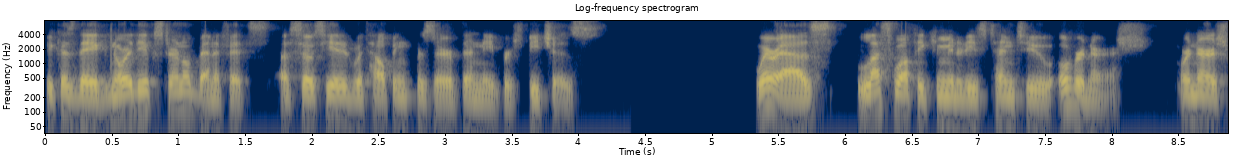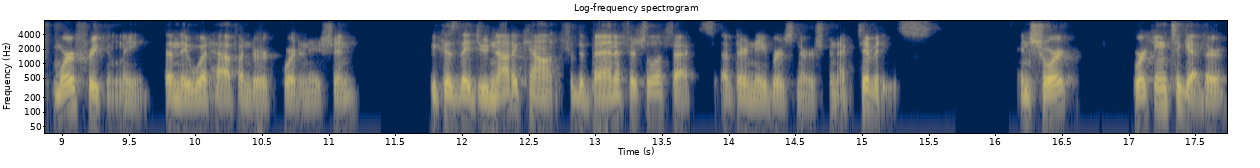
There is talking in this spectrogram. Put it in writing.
because they ignore the external benefits associated with helping preserve their neighbors' beaches. Whereas less wealthy communities tend to overnourish or nourish more frequently than they would have under coordination because they do not account for the beneficial effects of their neighbors' nourishment activities. In short, working together,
